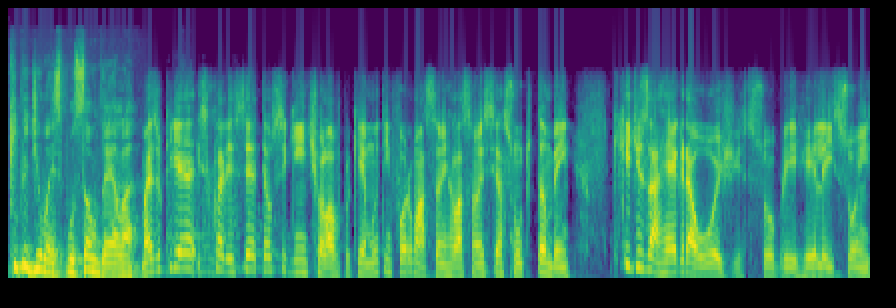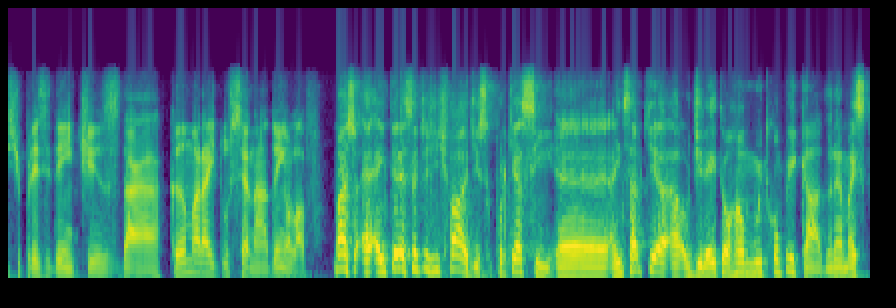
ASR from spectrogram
que pediu a expulsão dela. Mas eu queria esclarecer até o seguinte, Olavo, porque é muita informação em relação a esse assunto também. O que, que diz a regra hoje sobre reeleições de presidentes da Câmara e do Senado, hein, Olavo? Mas é, é interessante a gente falar disso, porque assim, é, a gente sabe que a, o direito é um ramo muito complicado, né? Mas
